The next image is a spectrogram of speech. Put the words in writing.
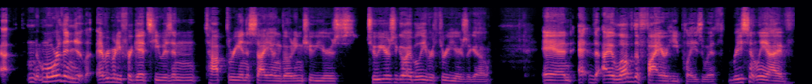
uh, more than everybody forgets, he was in top three in the Cy Young voting two years two years ago, I believe, or three years ago. And uh, I love the fire he plays with. Recently, I've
